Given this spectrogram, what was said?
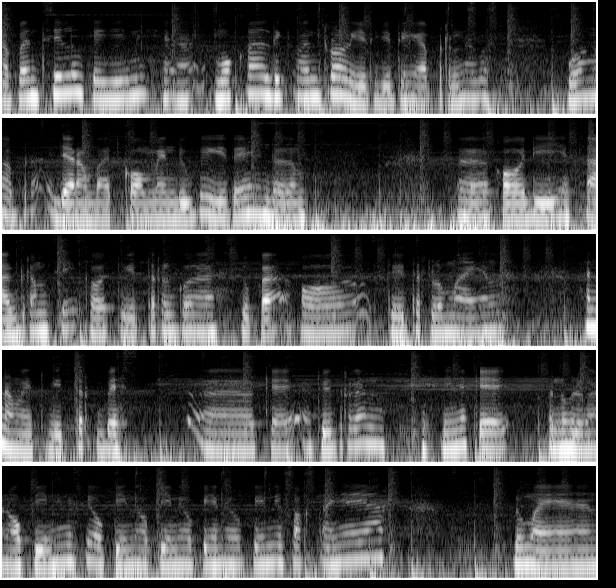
Apaan sih lu kayak gini? Ya, muka dikontrol gitu gitu nggak pernah gue gue nggak jarang banget komen juga gitu ya dalam uh, kalau di Instagram sih kalau Twitter gue suka kalau Twitter lumayan lah. Kan namanya Twitter best uh, kayak Twitter kan isinya kayak penuh dengan opini sih opini opini opini opini faktanya ya lumayan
